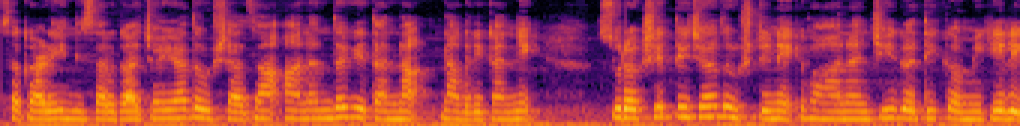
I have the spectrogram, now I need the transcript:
सकाळी निसर्गाच्या या दृश्याचा आनंद घेताना नागरिकांनी सुरक्षिततेच्या दृष्टीने वाहनांची गती कमी केली.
